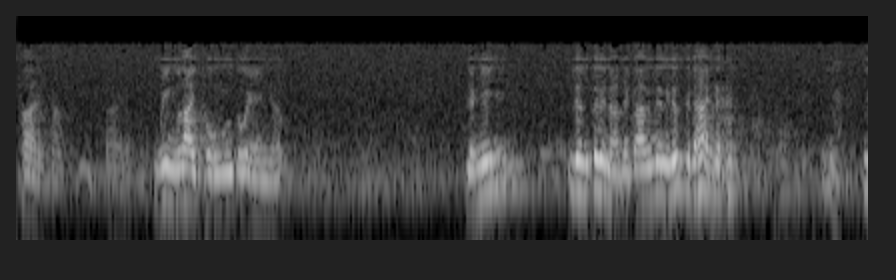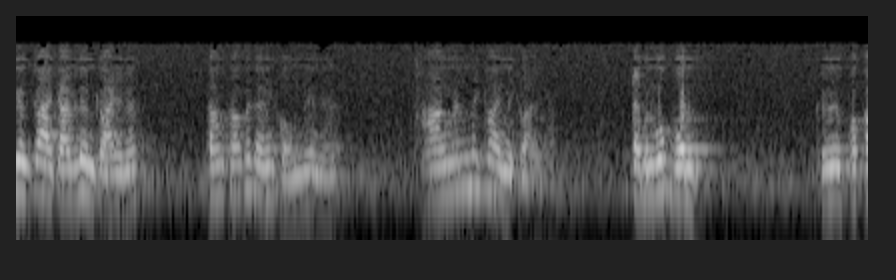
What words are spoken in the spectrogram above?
ใช่ครับใช่วิ่งไล่ทงตัวเองครับ อย่างนี้เรื่องตื้นอาจจะกลายเป็นเรื่องลึกก็ได้นะ เรื่องใกล้กลายเป็นเรื่องไกลนะตามความเข้าใจของผมเนี่ยนะทางนั้นไม่ใกล้ไม่ไกลครับ แต่มันวกวน คือพอไป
